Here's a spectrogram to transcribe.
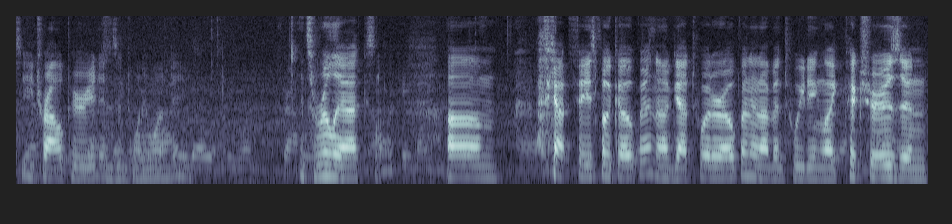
see trial period ends in 21 days. It's really excellent. Um, I've got Facebook open, I've got Twitter open, and I've been tweeting like pictures and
